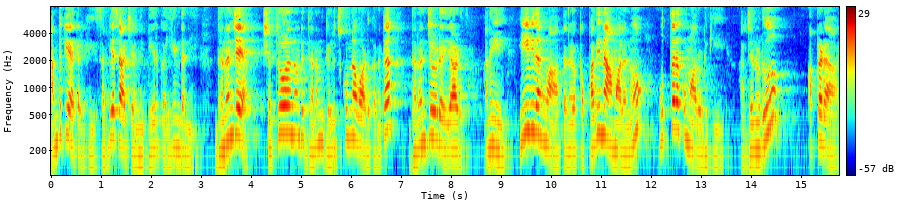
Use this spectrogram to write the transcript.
అందుకే అతడికి సవ్యసాచి అని పేరు కలిగిందని ధనంజయ శత్రువుల నుండి ధనం గెలుచుకున్నవాడు కనుక ధనంజయుడు అయ్యాడు అని ఈ విధంగా తన యొక్క పది నామాలను ఉత్తర కుమారుడికి అర్జునుడు అక్కడ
